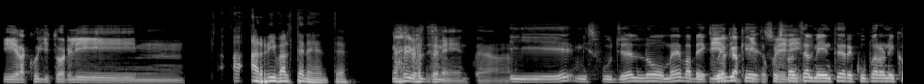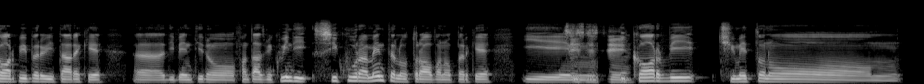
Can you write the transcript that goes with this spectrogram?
I raccoglitori lì. Mm. Arriva il tenente. Arriva il tenente. No? E mi sfugge il nome, vabbè, sì, quelli capito, che sostanzialmente quelli... recuperano i corpi per evitare che uh, diventino fantasmi. Quindi sicuramente lo trovano perché i, sì, sì, i corvi ci mettono.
